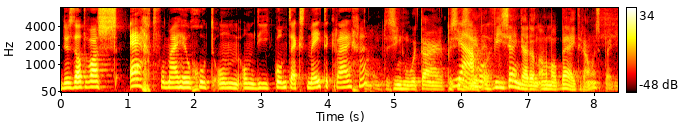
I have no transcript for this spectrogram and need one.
Dus dat was echt voor mij heel goed om, om die context mee te krijgen. Om te zien hoe het daar precies ja, ligt. En wie zijn daar dan allemaal bij trouwens, bij die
